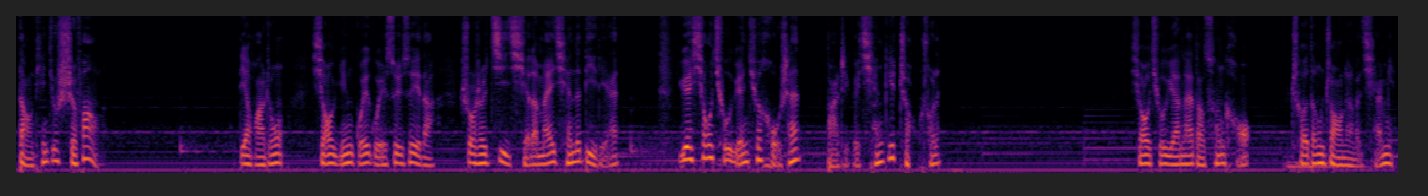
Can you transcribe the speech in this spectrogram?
当天就释放了。电话中，肖云鬼鬼祟祟的说是记起了埋钱的地点，约肖球员去后山把这个钱给找出来。肖球员来到村口，车灯照亮了前面，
